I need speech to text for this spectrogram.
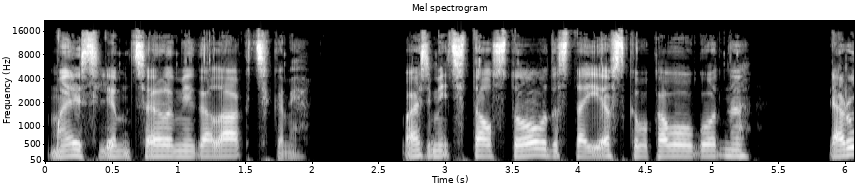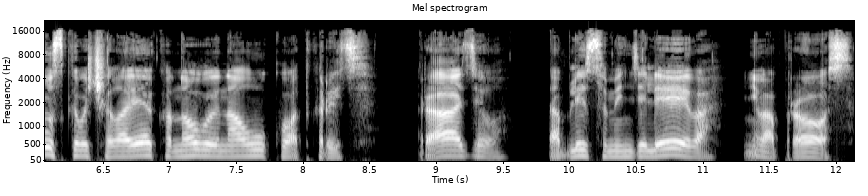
мыслим целыми галактиками. Возьмите Толстого, Достоевского, кого угодно. Для русского человека новую науку открыть. Радио, таблицу Менделеева — не вопрос.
